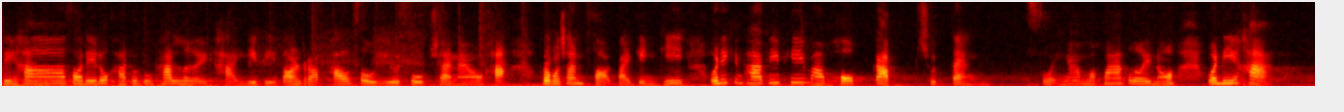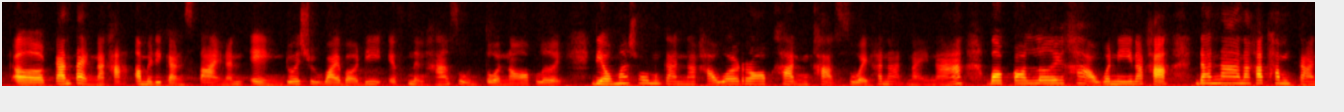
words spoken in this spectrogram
วัสดีค่ะ สวัสดีลูกค้าทุกๆท่านเลยค่ะยินดีต้อนรับเข้าสู่ YouTube Channel ค่ะ โปรโมชั่นสอดบายเก่งกี้ วันนี้กิมพาพี่ๆมาพบกับชุดแต่งสวยงามมากๆเลยเนาะ วันนี้ค่ะ การแต่งนะคะอเมริกันสไตล์นั่นเองด้วยชุด wide body F150 ตัวนอกเลย เดี๋ยวมาชมกันนะคะว่ารอบคันค่ะสวยขนาดไหนนะ บอกก่อนเลยค่ะวันนี้นะคะ ด้านหน้านะคะทำการ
